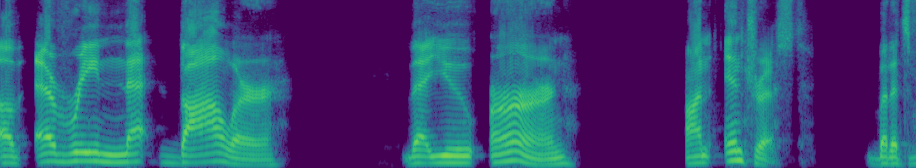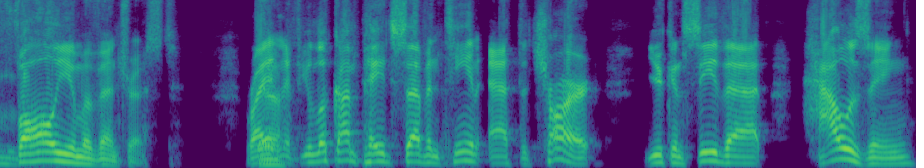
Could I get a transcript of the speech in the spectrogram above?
of every net dollar that you earn on interest, but it's hmm. volume of interest, right? Yeah. And if you look on page 17 at the chart, you can see that housing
